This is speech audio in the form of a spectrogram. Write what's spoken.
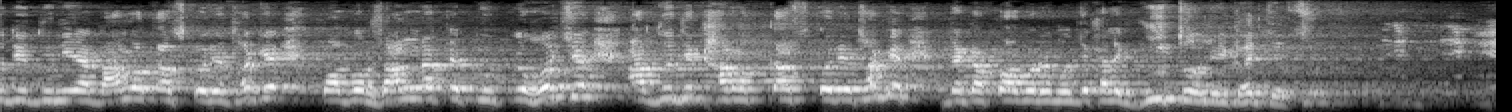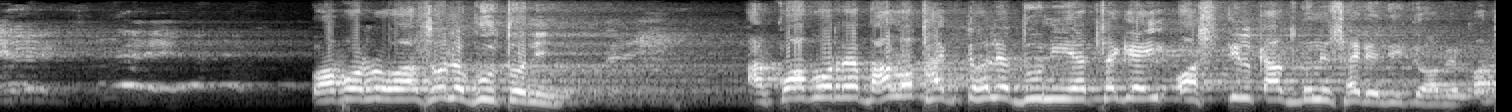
যদি দুনিয়ায় ভালো কাজ করে থাকে, কবর জান্নাতে টুকরো হয়েছে, আর যদি খারাপ কাজ করে থাকে, দেখা কবরের মধ্যে খালি গুতনি খাইতেছে। কবর ওয়াজ হলো গুতনি। আর কবরে ভালো থাকতে হলে দুনিয়া থেকে এই অশ্লীল কাজগুলি ছাড়িয়ে দিতে হবে। কর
